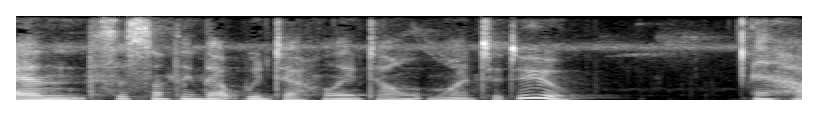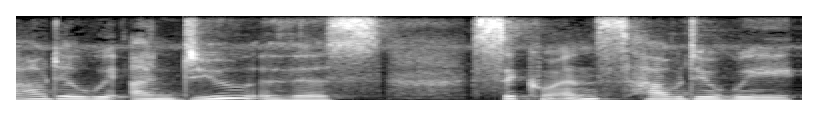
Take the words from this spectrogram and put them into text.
And this is something that we definitely don't want to do. And how do we undo this sequence? How do we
